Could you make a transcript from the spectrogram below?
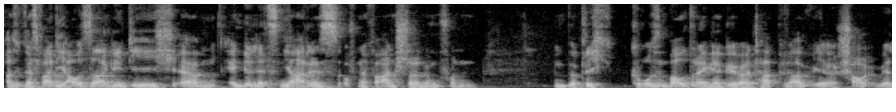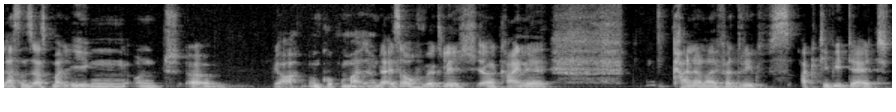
Also das war die Aussage, die ich ähm, Ende letzten Jahres auf einer Veranstaltung von einem wirklich großen Bauträger gehört habe. Ja, wir schauen, wir lassen es erstmal liegen und ähm, ja und gucken mal. Und da ist auch wirklich äh, keine keinerlei Vertriebsaktivität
